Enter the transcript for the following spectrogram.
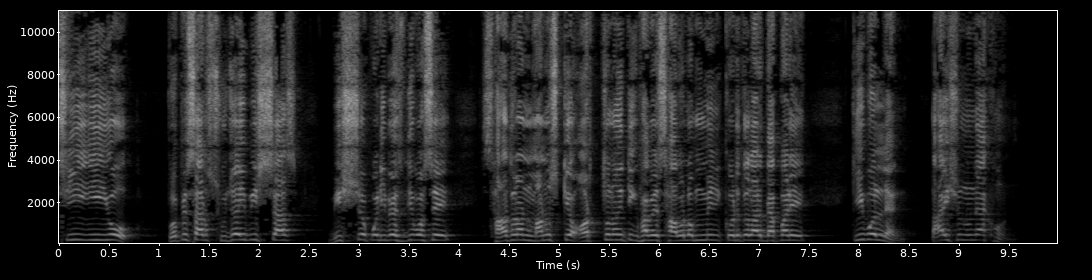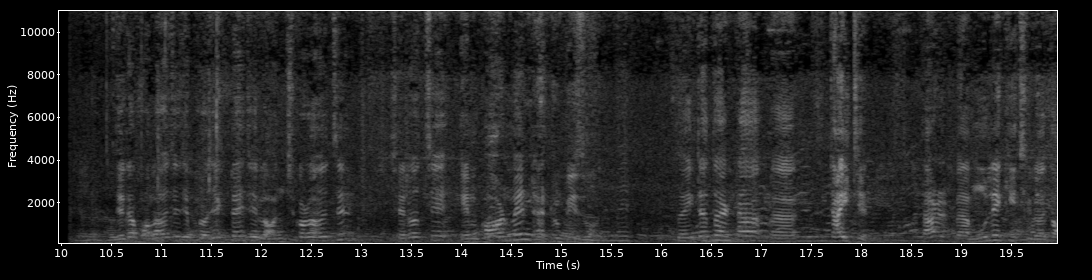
CEO professor Sujay Biswas বিশ্ব পরিবেশ দিবসে সাধারণ মানুষকে অর্থনৈতিকভাবে স্বাবলম্বী করে তোলার ব্যাপারে কি বললেন? তাই শুনুন এখন। যেটা বলা হয়েছে যে প্রজেক্টটায় যে লঞ্চ করা হয়েছে সেটা হচ্ছে এম্পাওয়ারমেন্ট অ্যাট রুপিজ ওয়ান তো এটা তো একটা টাইটেল তার মূলে কি ছিল? তো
